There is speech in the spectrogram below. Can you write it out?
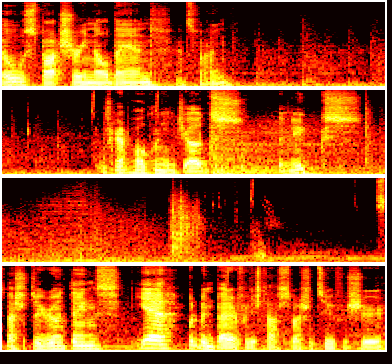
Go spot Shuri Null Band. That's fine. Let's grab Hulkling and Jugs. The nukes. Special 3 ruin things. Yeah, would have been better if we just tossed Special 2 for sure.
